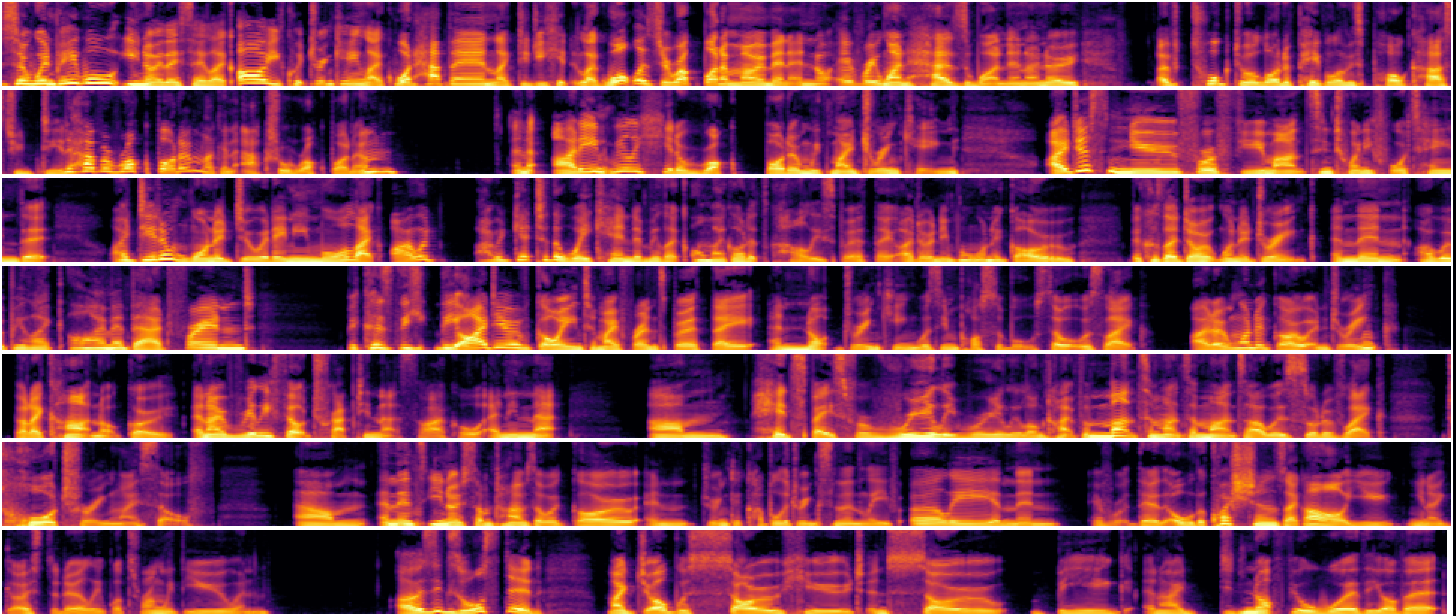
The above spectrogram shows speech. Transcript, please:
So when people, you know, they say like, "Oh, you quit drinking. Like, what happened? Like, did you hit? Like, what was your rock bottom moment?" And not everyone has one. And I know I've talked to a lot of people on this podcast who did have a rock bottom, like an actual rock bottom. And I didn't really hit a rock bottom with my drinking. I just knew for a few months in 2014 that I didn't want to do it anymore. Like I would I would get to the weekend and be like, "Oh my god, it's Carly's birthday. I don't even want to go because I don't want to drink." And then I would be like, "Oh, I'm a bad friend." Because the the idea of going to my friend's birthday and not drinking was impossible. So it was like, I don't want to go and drink, but I can't not go. And I really felt trapped in that cycle and in that um, headspace for a really, really long time. For months and months and months, I was sort of like torturing myself. Um, and then, you know, sometimes I would go and drink a couple of drinks and then leave early. And then there all the questions like, oh, you, you know, ghosted early. What's wrong with you? And I was exhausted. My job was so huge and so big, and I did not feel worthy of it.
